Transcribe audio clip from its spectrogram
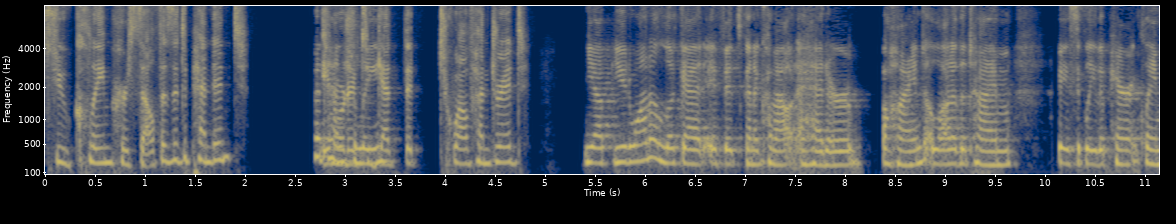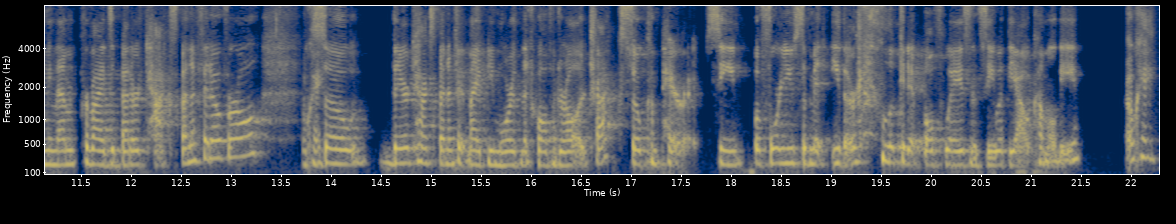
to claim herself as a dependent in order to get the 1200 yep you'd want to look at if it's going to come out ahead or behind. A lot of the time basically the parent claiming them provides a better tax benefit overall. Okay. So their tax benefit might be more than the $1,200 check. So compare it. See, before you submit either, look at it both ways and see what the outcome will be. Okay.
